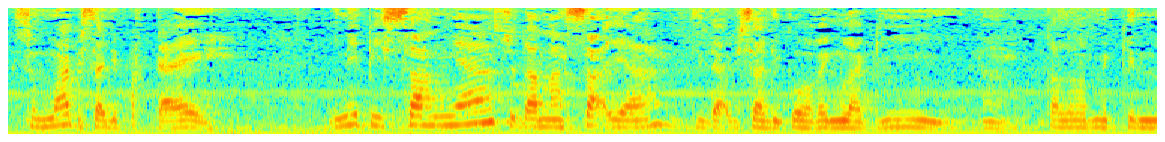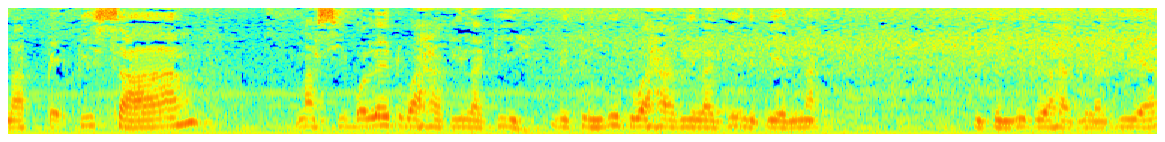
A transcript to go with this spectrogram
semua bisa dipakai. Ini pisangnya sudah masak ya, tidak bisa digoreng lagi. Nah, kalau bikin lapek pisang masih boleh dua hari lagi. Ditunggu dua hari lagi lebih enak. Ditunggu dua hari lagi ya.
